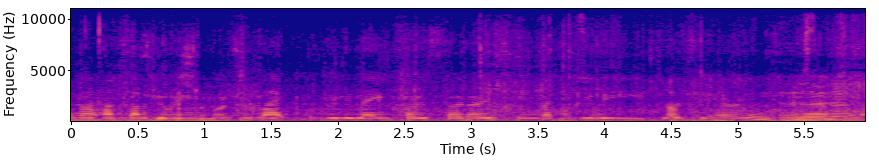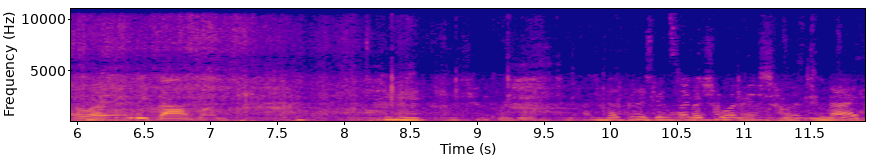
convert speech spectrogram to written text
and I have started doing like really lame pose photos in like really touristy areas. Or like really bad ones. I'm not gonna drink so much water tonight.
